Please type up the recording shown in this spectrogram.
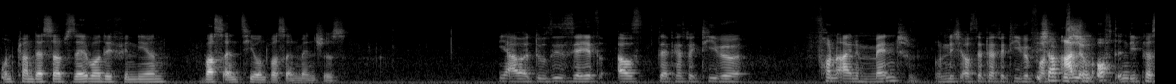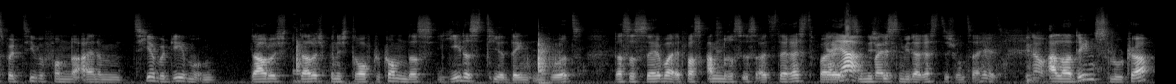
und kann deshalb selber definieren, was ein Tier und was ein Mensch ist. Ja, aber du siehst es ja jetzt aus der Perspektive von einem Menschen und nicht aus der Perspektive von ich habe mich allem. schon oft in die Perspektive von einem Tier begeben und dadurch, dadurch bin ich drauf gekommen, dass jedes Tier denken wird, dass es selber etwas anderes ist als der Rest, weil Ja, ja, sie nicht wissen, wie der Rest sich unterhält. Genau. Allerdings, Luca,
